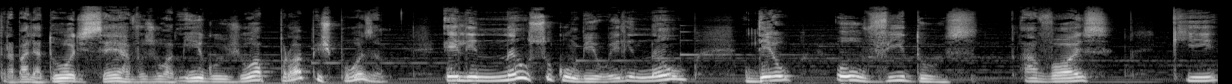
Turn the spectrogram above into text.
trabalhadores, servos ou amigos ou a própria esposa, ele não sucumbiu, ele não deu ouvidos à voz que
